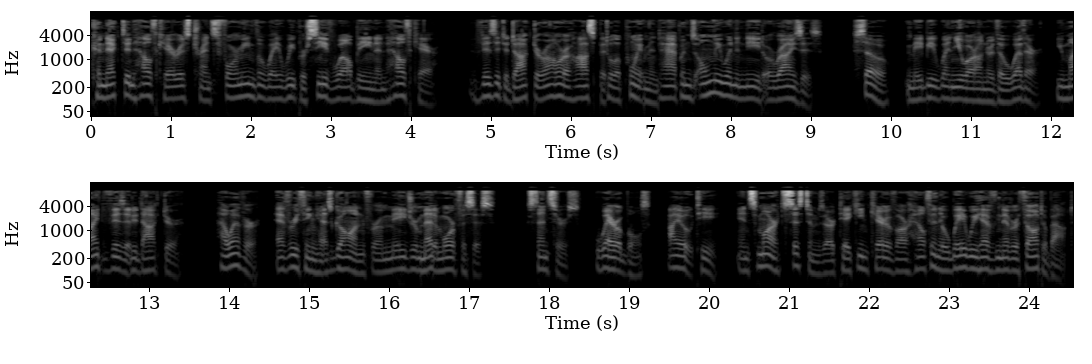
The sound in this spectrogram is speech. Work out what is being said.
Connected healthcare is transforming the way we perceive well-being in healthcare. Visit a doctor or a hospital appointment happens only when a need arises. So, maybe when you are under the weather, you might visit a doctor. However, everything has gone for a major metamorphosis. Sensors, wearables, IoT, and smart systems are taking care of our health in a way we have never thought about.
